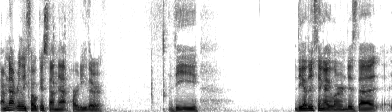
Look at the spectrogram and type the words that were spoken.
I'm not really focused on that part either. The the other thing I learned is that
